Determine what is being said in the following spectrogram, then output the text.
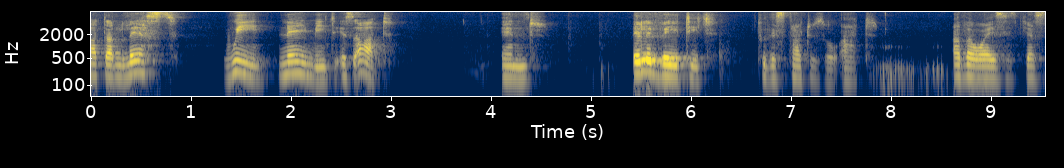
art unless we name it as art and elevate it to the status of art. Otherwise, it's just.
